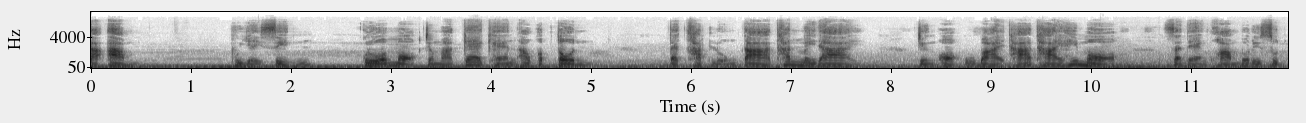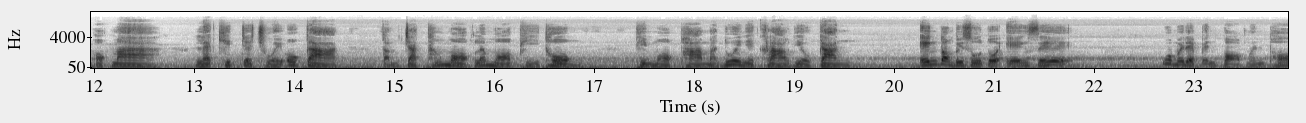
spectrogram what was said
ตาอ่ำผู้ใหญ่ศิลป์กลัวหมอกจะมาแก้แค้นเอากับตน แต่ขัดหลวงตาท่านไม่ได้ จึงออกอุบายท้าทายให้หมอก แสดงความบริสุทธิ์ออกมา และคิดจะฉวยโอกาส กำจัดทั้งหมอกและหมอผีธงที่หมอกพามาด้วยในคราวเดียวกัน เองต้องพิสูจน์ตัวเองเซว่าไม่ได้เป็นปอบเหมือนพ่อ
